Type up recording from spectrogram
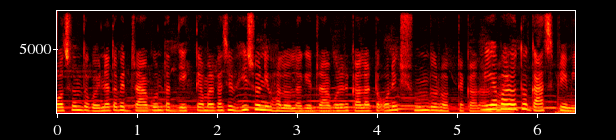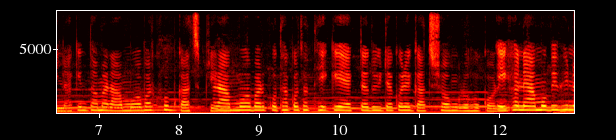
পছন্দ করি না, তবে ড্রাগনটা দেখতে আমার কাছে ভীষণই ভালো লাগে। ড্রাগনের কালারটা অনেক সুন্দর একটা কালার আমি আবার অত গাছ প্রেমী না কিন্তু আমার আম্মু আবার খুব গাছ প্রেমী আম্মু আবার কোথা কোথা থেকে একটা দুইটা করে গাছ সংগ্রহ করে। এখানে আম্মু বিভিন্ন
